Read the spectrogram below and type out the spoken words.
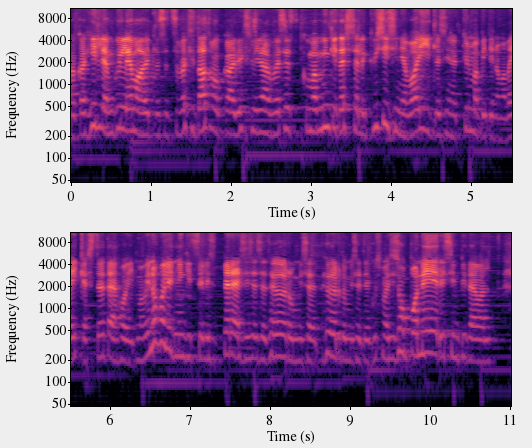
aga hiljem küll ema ütles, et sa peaksid advokaadiks minema, sest kui ma mingeid asju jälle küsisin ja vaidlesin, et küll ma pidin oma väikest õde hoidma või noh, olid mingid sellised peresisesed hõõrumised, hõõrdumised ja kus ma siis oponeerisin pidevalt.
